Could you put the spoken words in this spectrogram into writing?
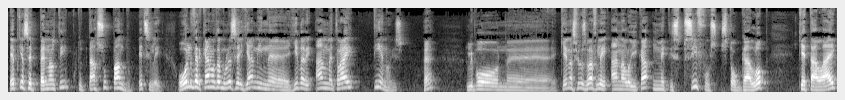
έπιασε πέναλτι του Τάσου Πάντου. Έτσι λέει. Ο Όλιβερ Καν όταν μου λες «Ε, Γιάννη ε, Γίδαρη αν μετράει, τι εννοείς. Ε; Λοιπόν, ε, και ένας φίλος γράφει λέει αναλογικά με τις ψήφους στο γκάλοπ και τα like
